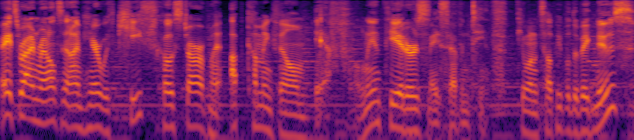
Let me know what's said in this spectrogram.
Hey, it's Ryan Reynolds, and I'm here with Keith, co star of my upcoming film, If, only in theaters, May 17th. Do you want to tell people the big news?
